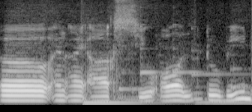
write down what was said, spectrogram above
uh, and i ask you all to read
